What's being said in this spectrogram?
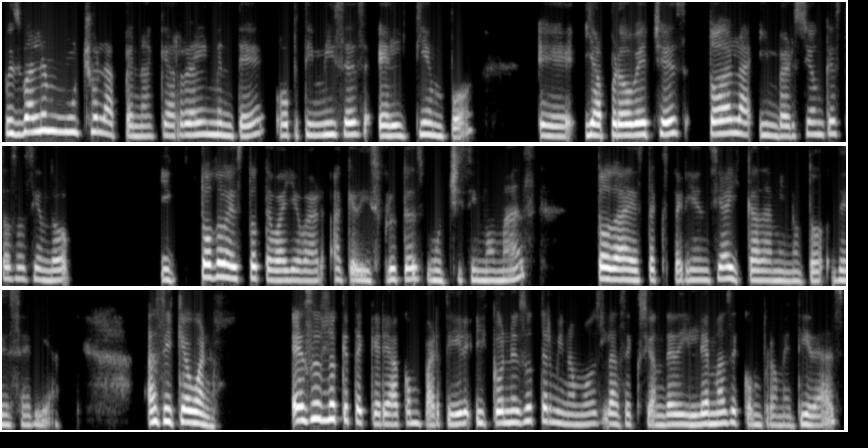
pues vale mucho la pena que realmente optimices el tiempo eh, y aproveches toda la inversión que estás haciendo y todo esto te va a llevar a que disfrutes muchísimo más toda esta experiencia y cada minuto de ese día. Así que bueno, eso es lo que te quería compartir y con eso terminamos la sección de dilemas de comprometidas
